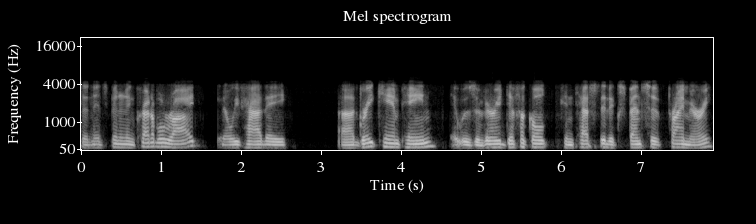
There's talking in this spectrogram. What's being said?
and it's been an incredible ride. You know, we've had a, a great campaign. It was a very difficult, contested, expensive primary.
